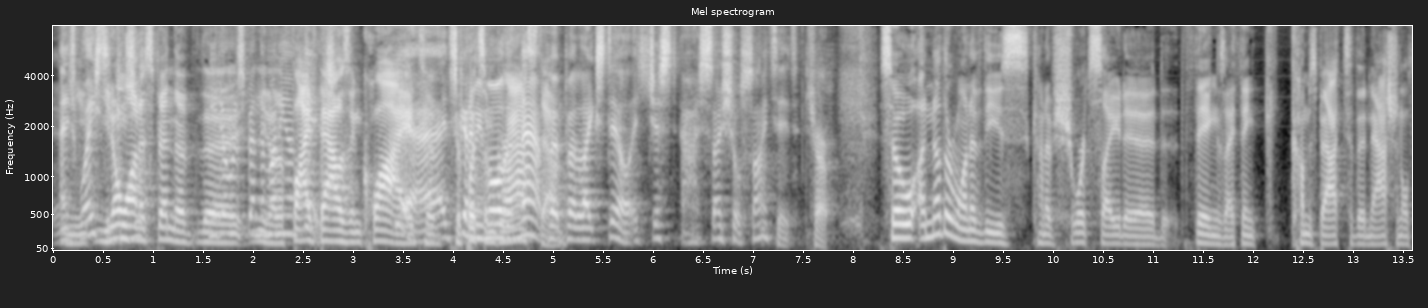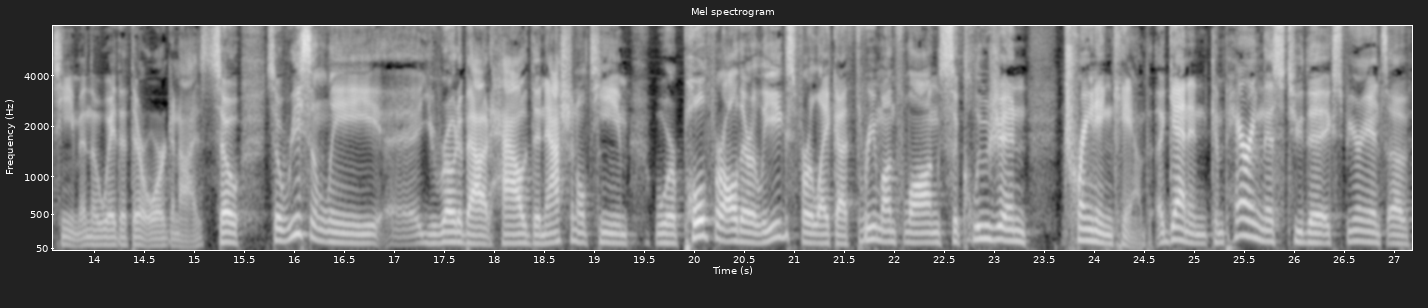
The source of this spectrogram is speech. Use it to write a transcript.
And, it's you, wasted. you don't want to spend the the you don't want to spend the know, money on five thousand kwai Yeah, to, it's going to put be some more than that, down. but but like still, it's just oh, it's so short sighted. Sure. So another one of these kind of short-sighted things I think comes back to the national team and the way that they're organized. So so recently uh, you wrote about how the national team were pulled for all their leagues for like a 3-month long seclusion training camp. Again, in comparing this to the experience of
